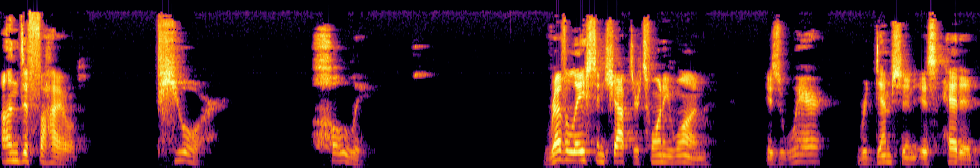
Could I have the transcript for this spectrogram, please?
undefiled, pure, holy. Revelation chapter 21 is where redemption is headed.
